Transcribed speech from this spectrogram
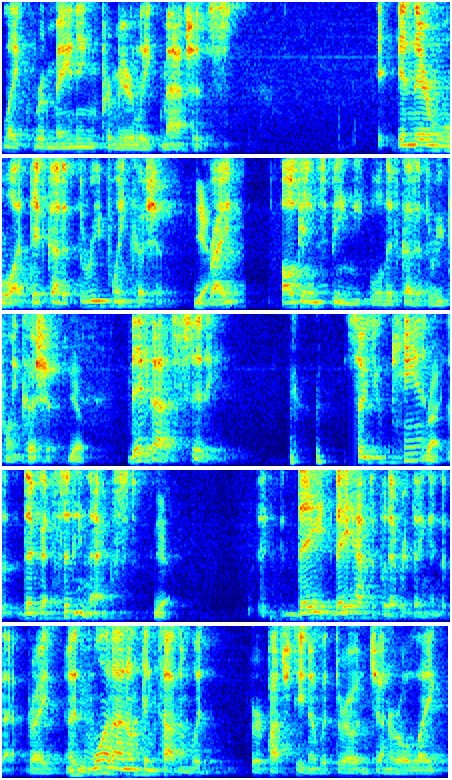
like remaining Premier League matches. In their what? They've got a three point cushion. Yeah. Right. All games being equal, they've got a three point cushion. Yep. They've got City. so you can't. Right. They've got City next. Yeah. They they have to put everything into that, right? Mm-hmm. One, I don't think Tottenham would or Pochettino would throw it in general like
